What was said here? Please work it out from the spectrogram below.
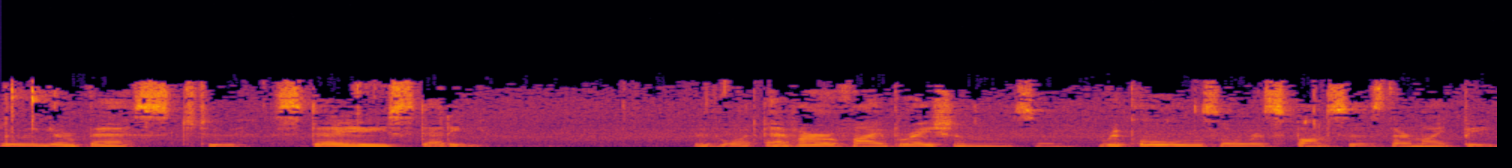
Doing your best to stay steady with whatever vibrations or ripples or responses there might be.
